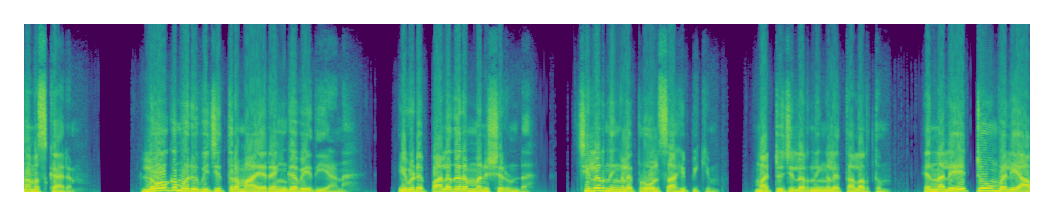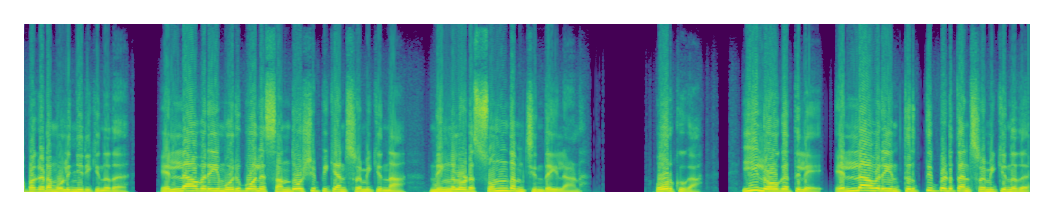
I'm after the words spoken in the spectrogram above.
നമസ്കാരം. ലോകം ഒരു വിചിത്രമായ രംഗവേദിയാണ്. ഇവിടെ പലതരം മനുഷ്യരുണ്ട്. ചിലർ നിങ്ങളെ പ്രോത്സാഹിപ്പിക്കും മറ്റു ചിലർ നിങ്ങളെ തളർത്തും. എന്നാൽ ഏറ്റവും വലിയ അപകടം ഒളിഞ്ഞിരിക്കുന്നത് എല്ലാവരെയും ഒരുപോലെ സന്തോഷിപ്പിക്കാൻ ശ്രമിക്കുന്ന നിങ്ങളുടെ സ്വന്തം ചിന്തയിലാണ്. ഓർക്കുക ഈ ലോകത്തിലെ എല്ലാവരെയും തൃപ്തിപ്പെടുത്താൻ ശ്രമിക്കുന്നത്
